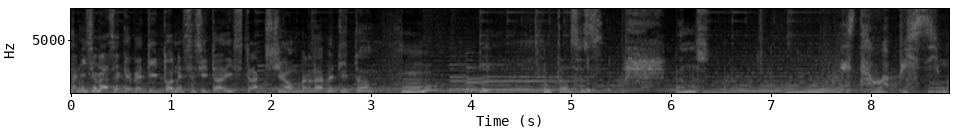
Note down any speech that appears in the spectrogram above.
a mí se me hace que Betito necesita distracción, ¿verdad, Betito? ¿Mm? Entonces, ¿vamos? Está guapísimo.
